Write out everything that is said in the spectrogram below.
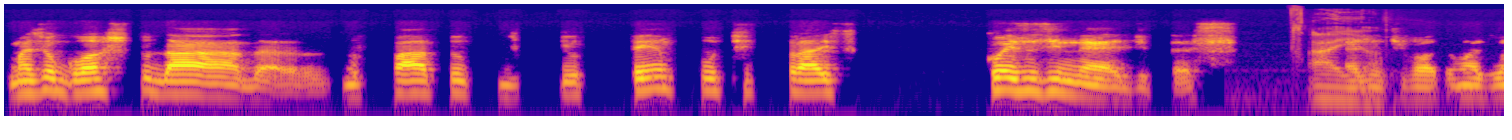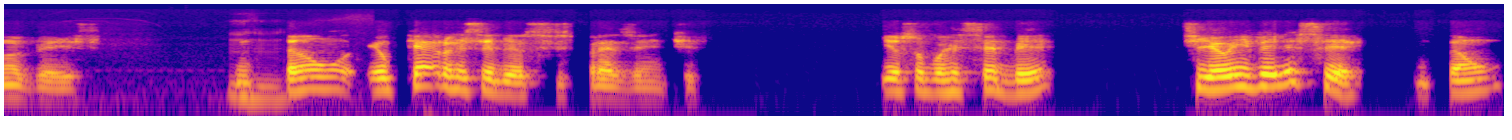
Mas eu gosto da, da, do fato de que o tempo te traz coisas inéditas. Aí, a ó. gente volta mais uma vez. Uhum. Então, eu quero receber esses presentes. E eu só vou receber se eu envelhecer. Então,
